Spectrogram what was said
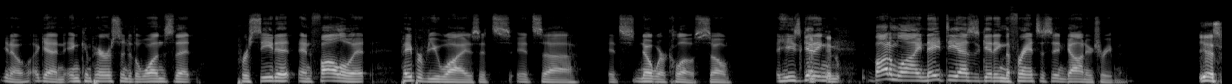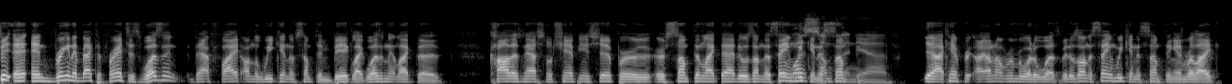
you know again in comparison to the ones that precede it and follow it pay per view wise, it's it's uh it's nowhere close. So he's getting and, and, bottom line. Nate Diaz is getting the Francis Ngannou treatment. Yeah, and bringing it back to Francis, wasn't that fight on the weekend of something big? Like, wasn't it like the college national championship or or something like that? It was on the same weekend something, as something. Yeah. Yeah, I can't. I don't remember what it was, but it was on the same weekend as something, and we're like,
